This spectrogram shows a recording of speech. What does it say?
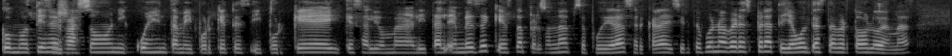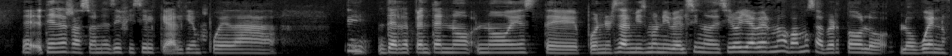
Como tienes sí. razón y cuéntame y por qué te, y por qué y qué salió mal y tal, en vez de que esta persona se pudiera acercar a decirte, bueno, a ver, espérate, ya volteaste a ver todo lo demás, eh, tienes razón, es difícil que alguien pueda sí. de repente no, no este, ponerse al mismo nivel, sino decir, oye, a ver, no, vamos a ver todo lo, lo bueno.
